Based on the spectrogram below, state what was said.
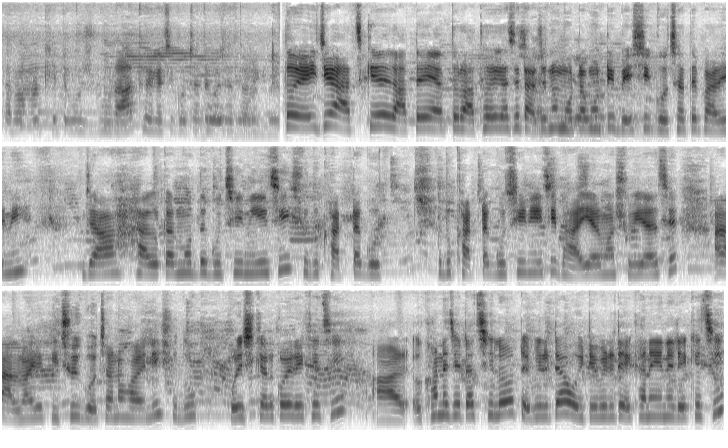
তারপর আমরা খেতে বসবো। রাত হয়ে গেছে, গোছাতে গোছাতে অনেক। তো এই যে আজকে রাতে এত রাত হয়ে গেছে, তার জন্য মোটামুটি বেশি গোছাতে পারিনি। যা হালকার মধ্যে গুছিয়ে নিয়েছি, শুধু খাটটা গো- শুধু খাটটা গুছিয়ে নিয়েছি, ভাই আর মা শুয়ে আছে, আর আলমারিতে কিছুই গোছানো হয়নি, শুধু পরিষ্কার করে রেখেছি, আর ওখানে যেটা ছিল টেবিলটা, ওই টেবিলটা এখানে এনে রেখেছি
